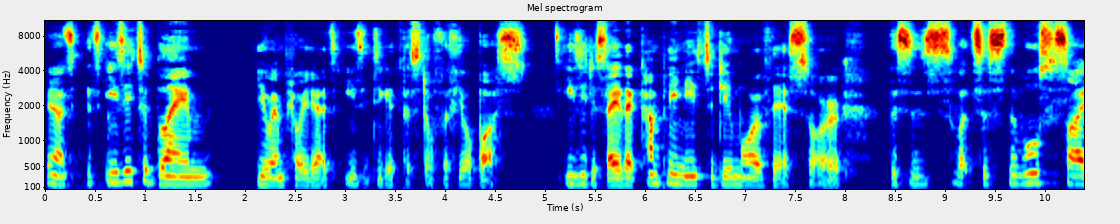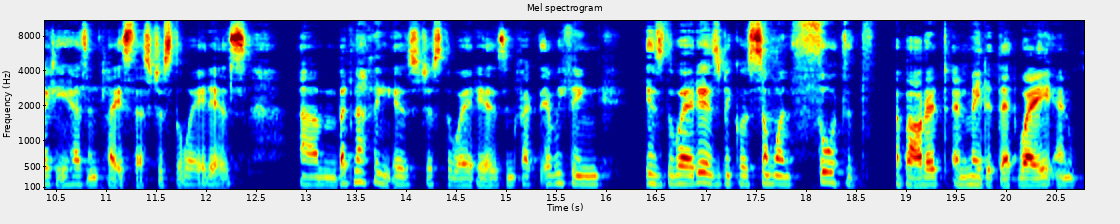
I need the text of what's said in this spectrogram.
You know, it's, it's easy to blame your employer. It's easy to get pissed off with your boss It's easy to say that company needs to do more of this or this is what the rule society has in place. That's just the way it is. Um, but nothing is just the way it is. In fact, everything is the way it is because someone thought it, about it and made it that way. And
